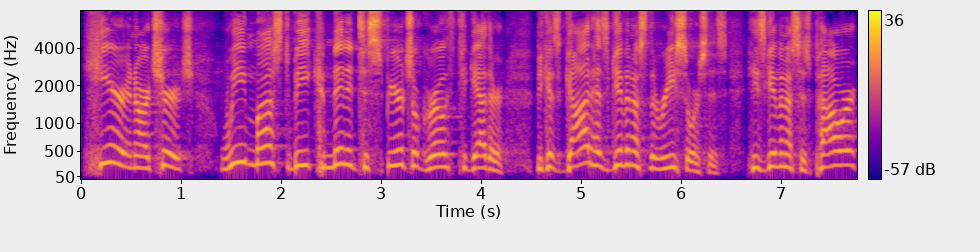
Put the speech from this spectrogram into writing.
here in our church, we must be committed to spiritual growth together because God has given us the resources. He's given us His power,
